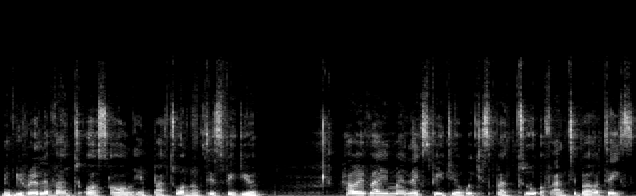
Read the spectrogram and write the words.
may be relevant to us all in part 1 of this video. However, in my next video which is part 2 of antibiotics,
